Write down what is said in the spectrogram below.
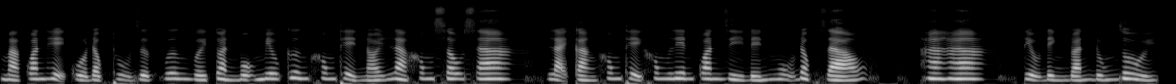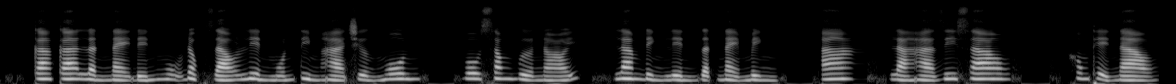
mà quan hệ của độc thủ Dược Vương với toàn bộ miêu cương không thể nói là không sâu xa, lại càng không thể không liên quan gì đến ngũ độc giáo. Ha ha, tiểu đình đoán đúng rồi, ca ca lần này đến ngũ độc giáo liền muốn tìm Hà trưởng môn. Vô song vừa nói, Lam Đình liền giật nảy mình, a là Hà Di sao? Không thể nào,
